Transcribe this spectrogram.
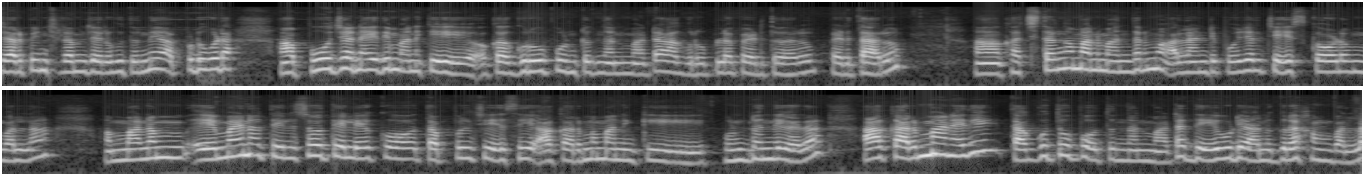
జరిపించడం జరుగుతుంది. అప్పుడు కూడా ఆ పూజ అనేది మనకి ఒక గ్రూప్ ఉంటుందన్నమాట. ఆ గ్రూప్లో పెడతారు పెడతారు. ఖచ్చితంగా మనం అందరం అలాంటి పూజలు చేసుకోవడం వల్ల మనం ఏమైనా తెలుసో తెలియకో తప్పులు చేసి ఆ కర్మ మనకి ఉంటుంది కదా ఆ కర్మ అనేది తగ్గుతూ పోతుందన్నమాట దేవుడి అనుగ్రహం వల్ల.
